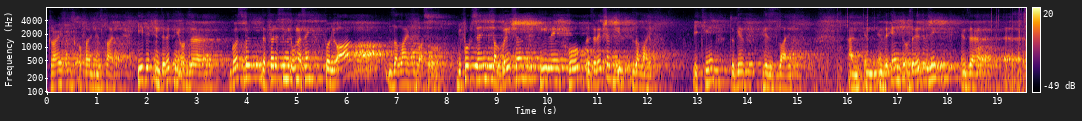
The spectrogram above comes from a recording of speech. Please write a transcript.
Christ is offering his life. Even in the litany of the gospel, the first thing I want to say, for you are the life of us all. Before saying salvation, healing, hope, resurrection, he is the life. He came to give his life. And in, in the end of the liturgy, in the uh,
